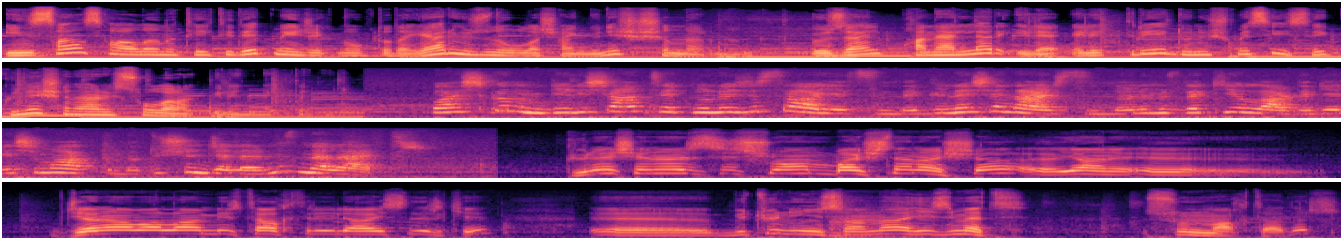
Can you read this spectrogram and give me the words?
İnsan sağlığını tehdit etmeyecek noktada yeryüzüne ulaşan güneş ışınlarının özel paneller ile elektriğe dönüşmesi ise güneş enerjisi olarak bilinmektedir. Başkanım gelişen teknoloji sayesinde güneş enerjisinin önümüzdeki yıllarda gelişimi hakkında düşünceleriniz nelerdir? Güneş enerjisi şu an baştan aşağı e, yani e, Cenab-ı Allah'ın bir takdir ilahisidir ki e, bütün insanlığa hizmet sunmaktadır.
